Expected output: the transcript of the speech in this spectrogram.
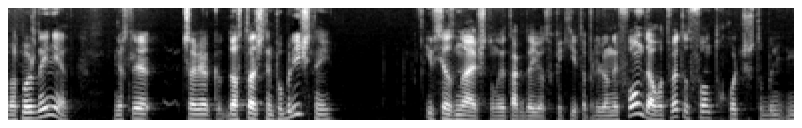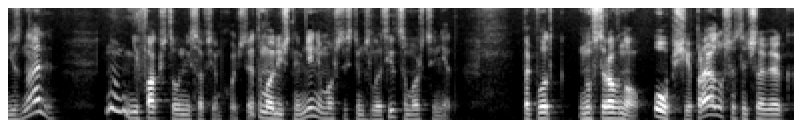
Возможно, и нет. Если человек достаточно публичный, и все знают, что он и так дает в какие-то определенные фонды, а вот в этот фонд хочет, чтобы не знали, ну, не факт, что он не совсем хочет. Это мое личное мнение, можете с ним согласиться, можете нет. Так вот, ну, все равно, общее правило, что если человек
